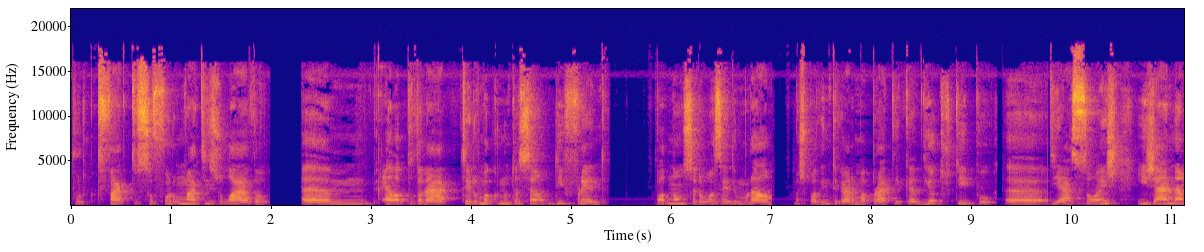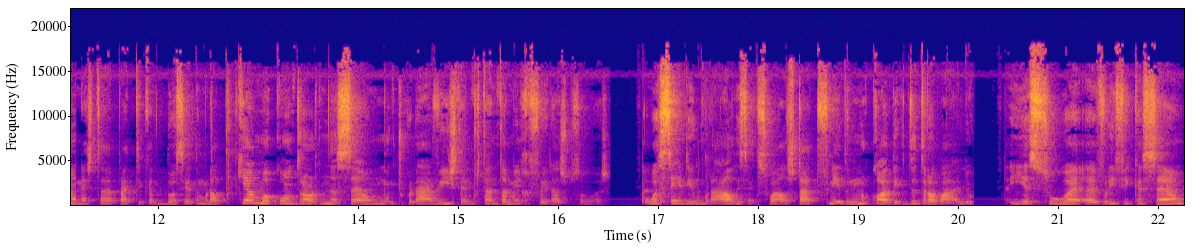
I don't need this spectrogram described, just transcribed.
porque de facto, se for um ato isolado, um, ela poderá ter uma conotação diferente. Pode não ser um assédio moral, mas pode integrar uma prática de outro tipo uh, de ações e já não nesta prática do assédio moral, porque é uma contraordenação muito grave e isto é importante também referir às pessoas. O assédio moral e sexual está definido no Código de Trabalho e a sua verificação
